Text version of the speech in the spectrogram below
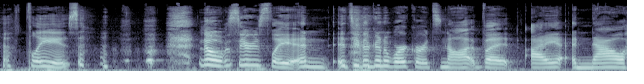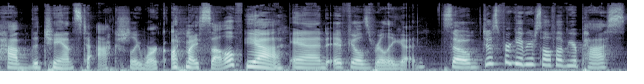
please. no, seriously. And it's either going to work or it's not. But I now have the chance to actually work on myself. Yeah. and it feels really good. So just forgive yourself of your past,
